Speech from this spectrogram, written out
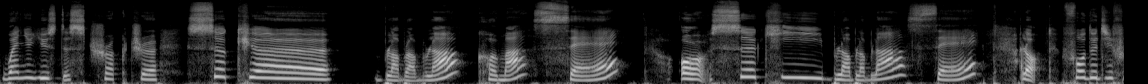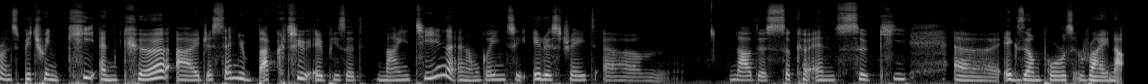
when you use the structure ce que blah blah blah comma c'est or ce qui blah blah blah c'est alors for the difference between qui and que i just send you back to episode 19 and i'm going to illustrate um, now the ce que and ce qui uh, examples right now.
